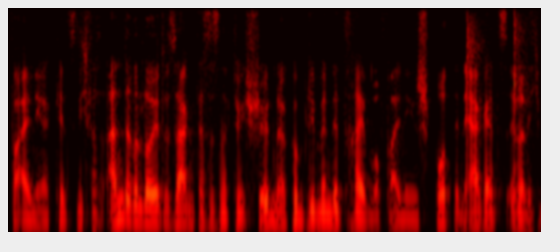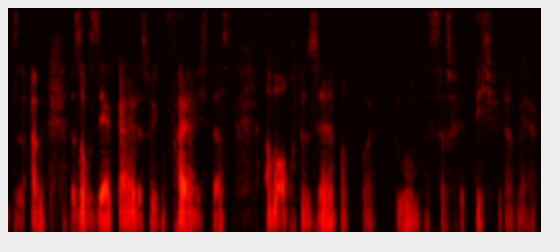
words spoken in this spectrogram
vor allen Dingen erkennst. Nicht, was andere Leute sagen, das ist natürlich schön, ne? Komplimente treiben auch vor allen Dingen Sport, den Ehrgeiz innerlich ein bisschen an. Das ist auch sehr geil, deswegen feiere ich das. Aber auch du selber, Boy, du musst das für dich wieder merken.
